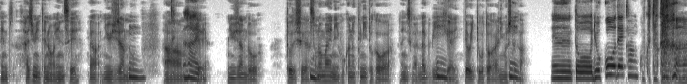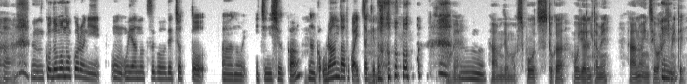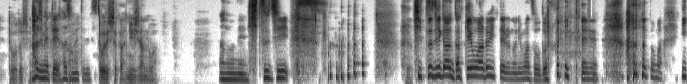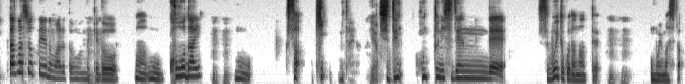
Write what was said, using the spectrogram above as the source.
and 初めての遠征がニュージーランド。うん。Um, はい。でニュージーランド、どうでした？か、うん。その前に他の国とかは何ですか？ラグビー以外では行ったことはありましたか、えっと、旅行で韓国とあか、うん、子供の頃に、うん、親の都合でちょっと、あの、1、2週間、うん。なんかオランダとか行ったけど、ー okay うん、um, でも、スポーツとかをやるため、あの遠征は初めてってことですよね。初めて、初めてです。どうでしたか？ニュージーランドは。あのね、羊。羊が崖を歩いてるのにまず驚いて、あとまあ、行った場所っていうのもあると思うんだけど、まあもう広大？うんうん。もう草、木、みたいな。自然、本当に自然で、すごいとこだなってうんうん。思いました。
